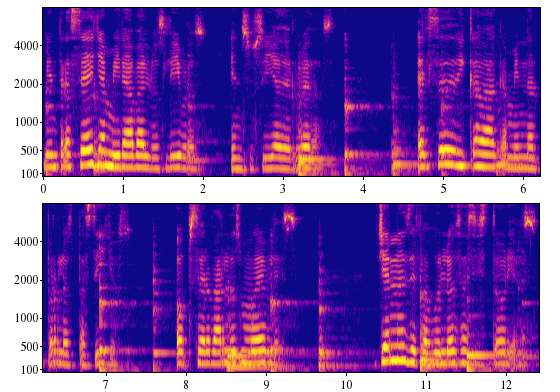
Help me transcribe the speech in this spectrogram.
Mientras ella miraba los libros en su silla de ruedas, él se dedicaba a caminar por los pasillos, observar los muebles, llenos de fabulosas historias,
